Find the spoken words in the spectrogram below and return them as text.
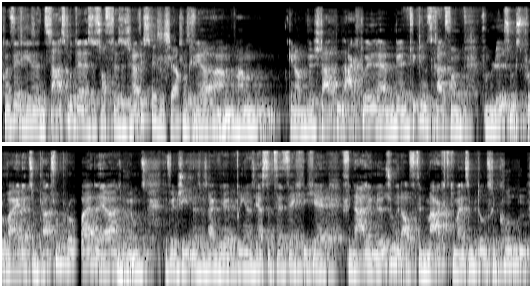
grundsätzlich ist es ein SaaS-Modell, also Software as a Service. Ist es, ja. Das heißt, okay. wir ähm, haben, genau, wir starten aktuell, äh, wir entwickeln uns gerade von, vom Lösungsprovider zum Plattformprovider. Ja, also wir haben uns dafür entschieden, dass wir sagen, wir bringen als erste tatsächliche finale Lösungen auf den Markt, gemeinsam mit unseren Kunden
